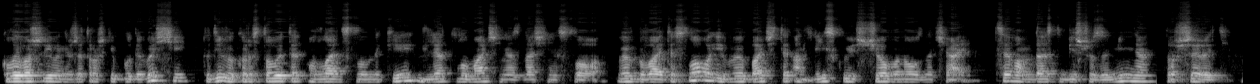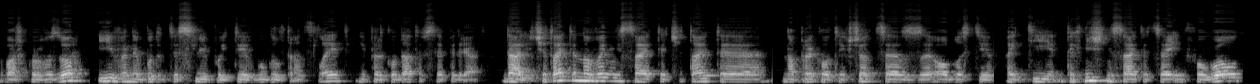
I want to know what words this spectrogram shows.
Коли ваш рівень вже трошки буде вищий, тоді використовуйте онлайн-словники для тлумачення значення слова. Ви вбиваєте слово і ви бачите англійською, що воно означає. Це вам дасть більше заміння, розширить ваш кругозор і ви не будете сліпо йти в Google Translate і перекладати все підряд. Далі, читайте новинні сайти, читайте, наприклад, якщо це з області IT, технічні сайти, це InfoWorld,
